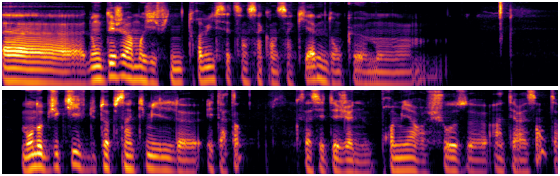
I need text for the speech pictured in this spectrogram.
Euh, donc déjà, moi j'ai fini 3755e, donc mon, mon objectif du top 5000 est atteint. ça c'était déjà une première chose intéressante.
